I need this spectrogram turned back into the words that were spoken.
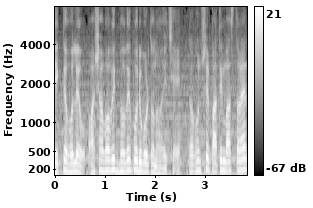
দেখতে হলেও অস্বাভাবিকভাবে পরিবর্তন হয়েছে। তখন সে পাতি মাস্তানের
